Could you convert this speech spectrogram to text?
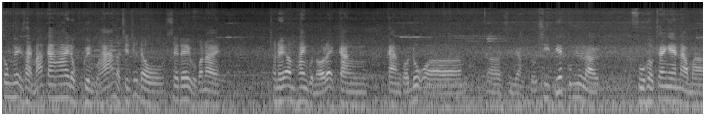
công nghệ giải mã K2 độc quyền của hãng ở trên chiếc đầu CD của con này. Cho nên âm thanh của nó lại càng càng có độ uh, uh, gì nhỉ? độ chi tiết cũng như là phù hợp cho anh em nào mà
